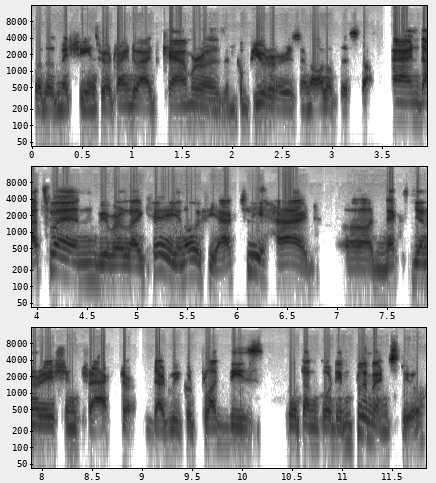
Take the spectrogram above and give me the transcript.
for the machines. We were trying to add cameras and computers and all of this stuff. And that's when we were like, hey, you know, if we actually had a next generation tractor that we could plug these quote unquote implements to,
